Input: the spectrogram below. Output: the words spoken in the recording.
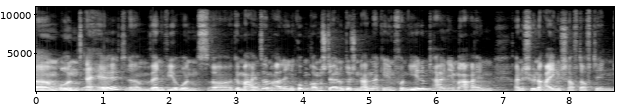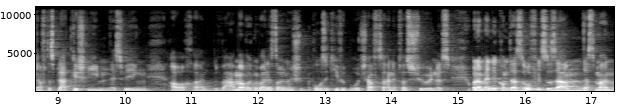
Ähm, und erhält, ähm, wenn wir uns äh, gemeinsam alle in den Gruppenraum stellen und durcheinander gehen, von jedem Teilnehmer ein, eine schöne Eigenschaft auf, den, auf das Blatt geschrieben. Deswegen auch äh, warmer Rücken, weil es soll eine positive Botschaft sein, etwas Schönes. Und am Ende kommt da so viel zusammen, dass man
